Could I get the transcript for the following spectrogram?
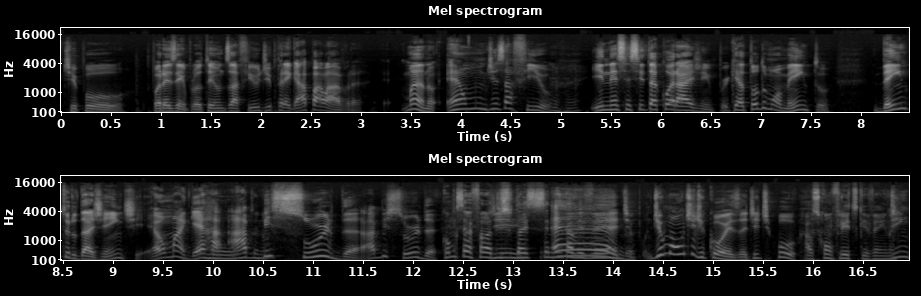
Tipo, por exemplo, eu tenho um desafio de pregar a palavra. Mano, é um desafio. Uhum. E necessita coragem, porque a todo momento, dentro da gente, é uma guerra Muito, né? absurda, absurda. Como que você vai falar De- disso daí se você nem tá é, vivendo? tipo, de um monte de coisa. De tipo, Ah, Os conflitos que vem, né? de,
